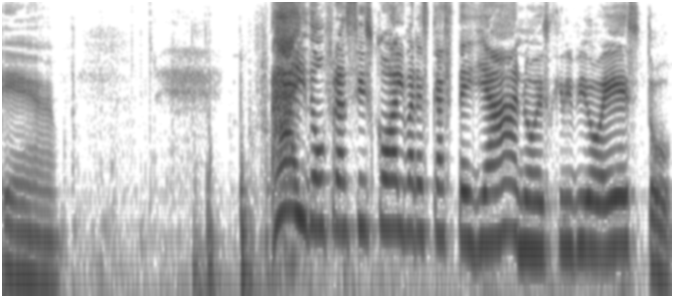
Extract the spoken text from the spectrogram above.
eh, Ay, don Francisco Álvarez Castellano escribió esto.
